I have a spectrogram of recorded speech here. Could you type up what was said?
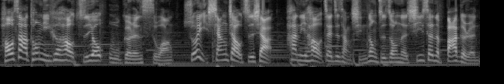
豪萨通尼克号只有五个人死亡，所以相较之下，汉利号在这场行动之中呢，牺牲了八个人，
